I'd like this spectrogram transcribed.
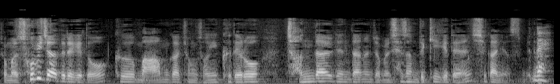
정말 소비자들에게도 그 마음과 정성이 그대로 전달된다는 점을 새삼 느끼게 된 시간이었습니다. 네.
